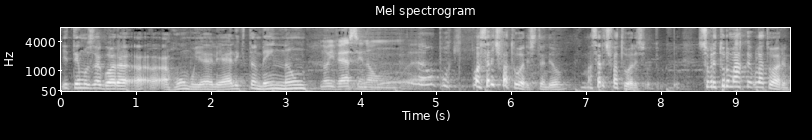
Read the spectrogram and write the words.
e temos agora a, a Rumo e a LL que também não... Não investem, não... Não, porque uma série de fatores, entendeu? Uma série de fatores. Sobretudo o marco regulatório.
